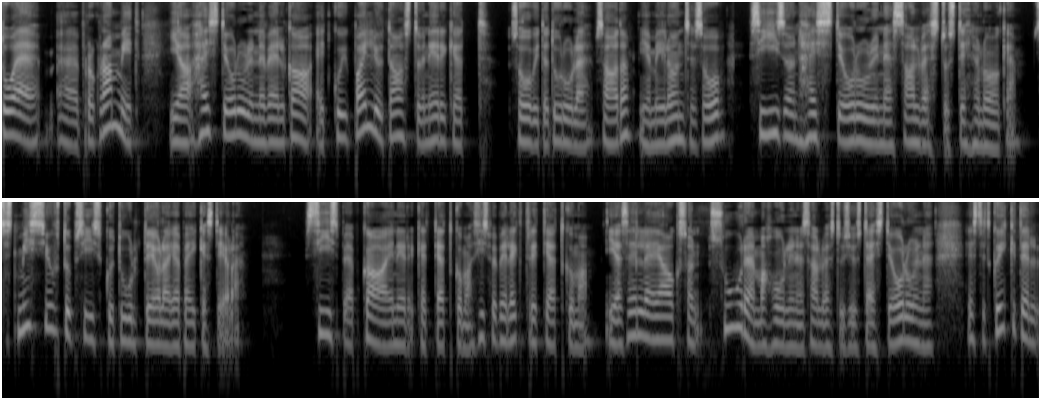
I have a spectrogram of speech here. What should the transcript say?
toeprogrammid äh, ja hästi oluline veel ka, et kui palju taastuvenergiat soovida turule saada ja meil on see soov, siis on hästi oluline salvestustehnoloogia, sest mis juhtub siis, kui tuult ei ole ja päikest ei ole siis peab ka energiat jätkuma, siis peab elektrit jätkuma. Ja selle jaoks on suuremahuline salvestus just hästi oluline, sest et kõikidel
